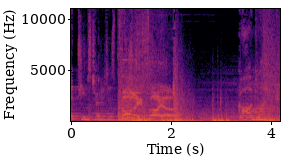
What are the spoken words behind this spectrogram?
Red team's turret has been Holy fire! godlike.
